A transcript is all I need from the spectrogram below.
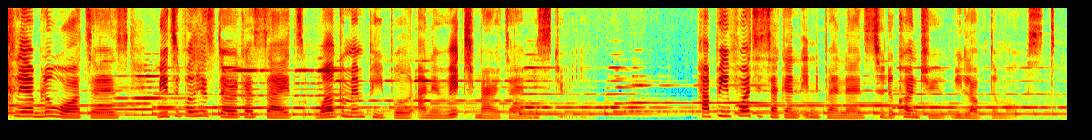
clear blue waters, beautiful historical sites, welcoming people, and a rich maritime history. Happy 42nd independence to the country we love the most.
